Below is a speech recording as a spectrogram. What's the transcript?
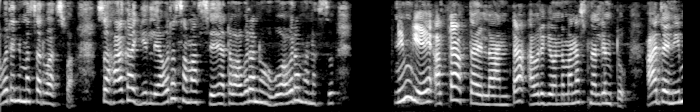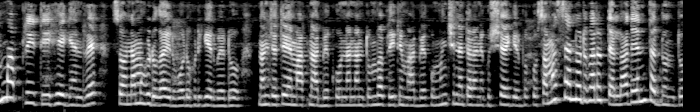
ಅವರೇ ನಿಮ್ಮ ಸರ್ವಸ್ವ. ಸೊ ಹಾಗಾಗಿ ಇಲ್ಲಿ ಅವರ ಸಮಸ್ಯೆ ಅಥವಾ ಅವರ ನೋವು, ಅವರ ಮನಸ್ಸು ನಿಮಗೆ ಅರ್ಥ ಆಗ್ತಾ ಇಲ್ಲ ಅಂತ ಅವರಿಗೆ ಒಂದು ಮನಸ್ಸಿನಲ್ಲಿ ಉಂಟು. ಆದರೆ ನಿಮ್ಮ ಪ್ರೀತಿ ಹೇಗೆ ಅಂದರೆ, ಸೊ ನಮ್ಮ ಹುಡುಗ ಇರ್ಬೋದು, ಹುಡುಗಿ ಇರಬೇಕು ನನ್ನ ಜೊತೆ ಮಾತನಾಡಬೇಕು, ನನ್ನನ್ನು ತುಂಬ ಪ್ರೀತಿ ಮಾಡಬೇಕು ಮುಂಚಿನ ಥರನೇ ಖುಷಿಯಾಗಿರಬೇಕು, ಸಮಸ್ಯೆ ಅನ್ನೋದು ಬರುತ್ತೆ ಅಲ್ಲ, ಅದು ಎಂಥದ್ದುಂಟು?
